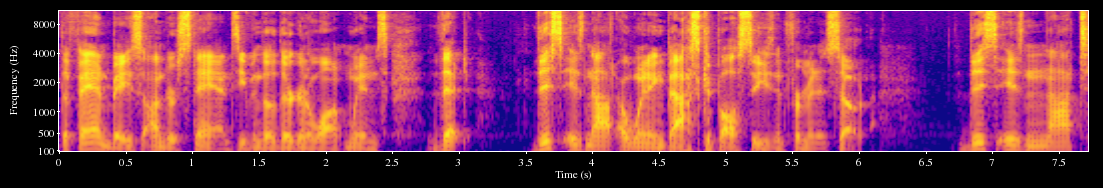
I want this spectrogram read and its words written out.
the fan base understands, even though they're going to want wins, that this is not a winning basketball season for Minnesota. This is not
